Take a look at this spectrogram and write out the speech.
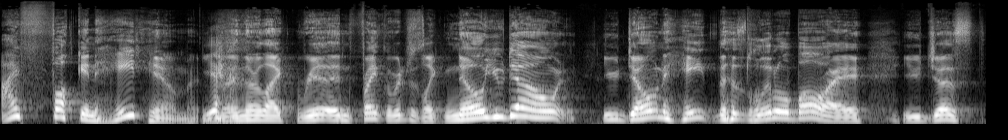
I fucking hate him." Yeah. And they're like, "Really?" And Franklin Richards is like, "No, you don't. You don't hate this little boy. You just,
